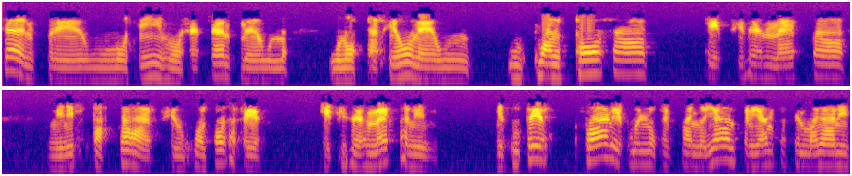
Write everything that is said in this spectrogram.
sempre un motivo, c'è sempre un, un'occasione, un, un qualcosa che ci permetta di distaccarci, un qualcosa che che permetta di, di poter fare quello che fanno gli altri, anche se magari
